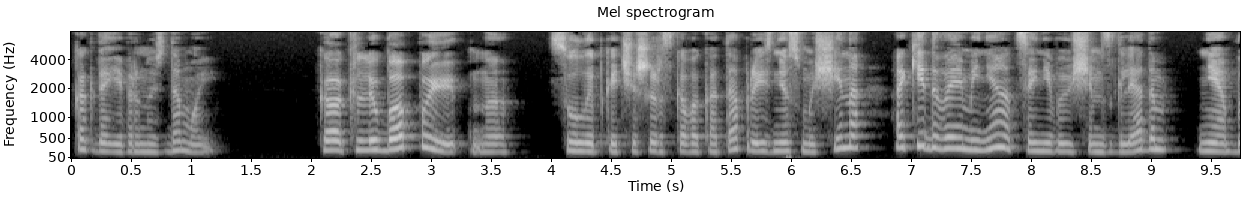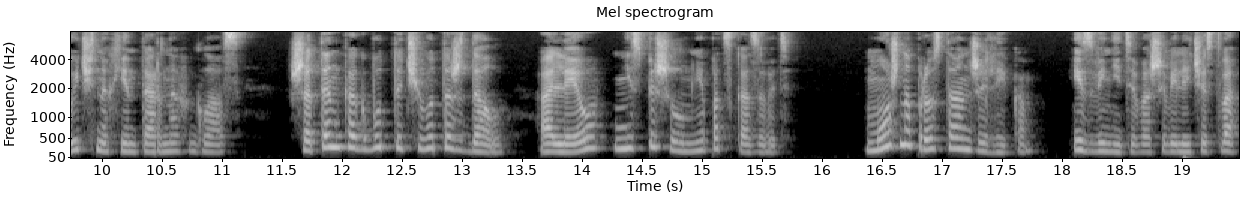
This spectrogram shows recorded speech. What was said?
когда я вернусь домой. «Как любопытно!» – с улыбкой чеширского кота произнес мужчина, окидывая меня оценивающим взглядом необычных янтарных глаз. Шатен как будто чего-то ждал, а Лео не спешил мне подсказывать. «Можно просто Анжелика. Извините, Ваше Величество,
